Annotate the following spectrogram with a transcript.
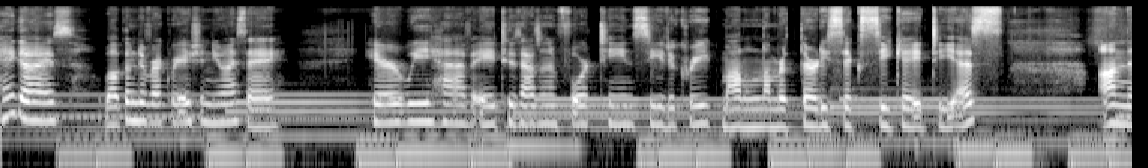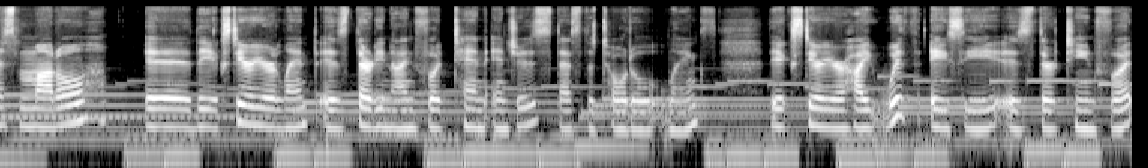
Hey guys, welcome to Recreation USA. Here we have a 2014 Cedar Creek model number 36 CKTS. On this model, uh, the exterior length is 39 foot 10 inches. That's the total length. The exterior height with AC is 13 foot.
